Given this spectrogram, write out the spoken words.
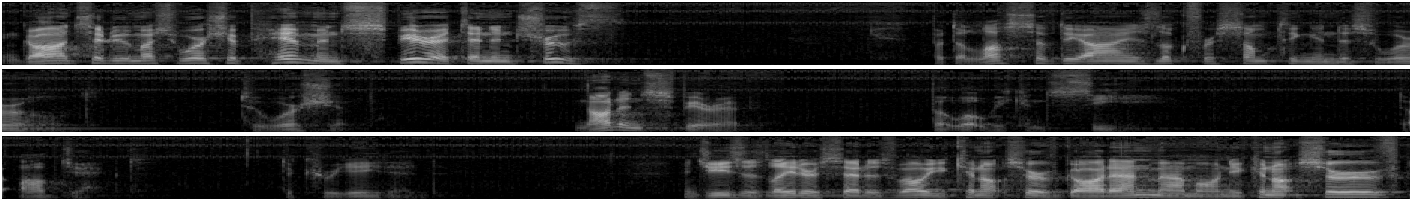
And God said we must worship Him in spirit and in truth. But the lusts of the eyes look for something in this world to worship. Not in spirit, but what we can see the object, the created. And Jesus later said as well, You cannot serve God and mammon. You cannot serve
